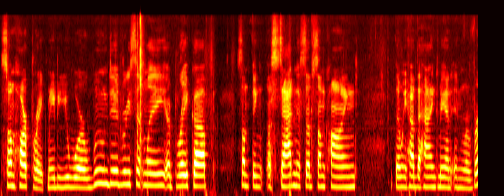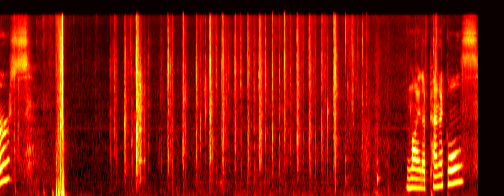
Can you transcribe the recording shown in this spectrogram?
some heartbreak. Maybe you were wounded recently, a breakup, something, a sadness of some kind. Then we have the Hanged Man in reverse. Nine of Pentacles.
